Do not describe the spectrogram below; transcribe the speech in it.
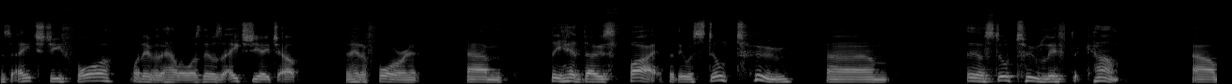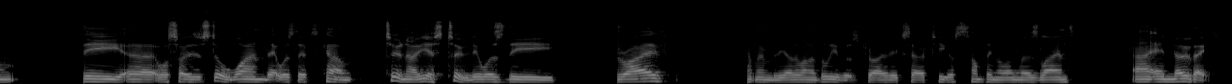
was it HG4, whatever the hell it was. There was HGH up that had a four in it. Um, so you had those five, but there were still two. Um, there were still two left to come. Um, the uh, well, sorry, there's still one that was left to come. Two, no, yes, two. There was the Drive. I can't remember the other one. I believe it was Drive XRT or something along those lines, uh, and Novate.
